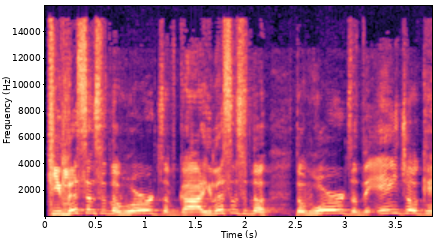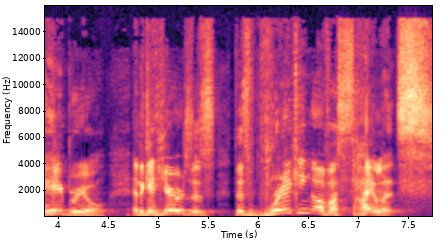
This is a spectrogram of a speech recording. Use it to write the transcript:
He listens to the words of God. He listens to the, the words of the angel Gabriel. And again, here's this, this breaking of a silence.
